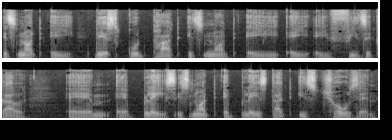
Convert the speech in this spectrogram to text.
it's not a this good part it's not a a a physical um a place. It's not a place that is chosen.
